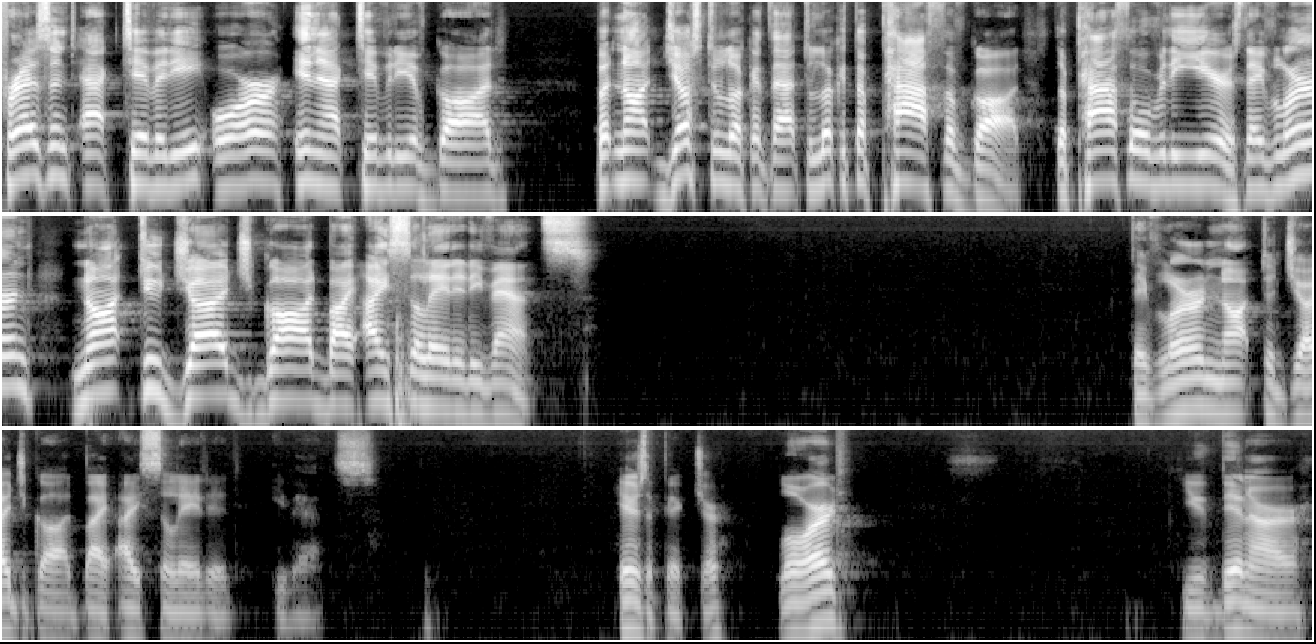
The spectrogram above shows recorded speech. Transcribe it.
present activity or inactivity of God, but not just to look at that, to look at the path of God, the path over the years. They've learned not to judge God by isolated events. They've learned not to judge God by isolated events. Here's a picture Lord, you've been our,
